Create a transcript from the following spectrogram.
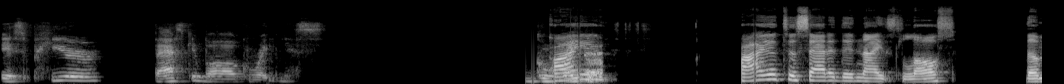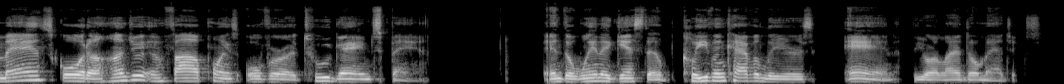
is pure basketball greatness. Prior, prior to Saturday night's loss, the man scored 105 points over a two game span in the win against the Cleveland Cavaliers and the Orlando Magics.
